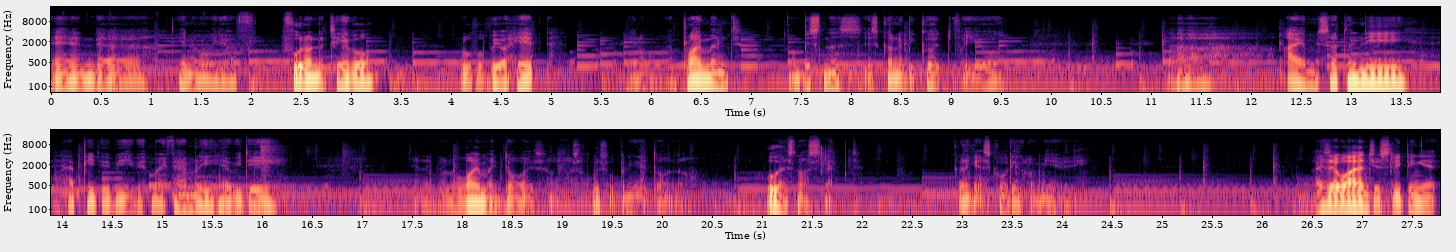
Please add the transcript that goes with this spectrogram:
And uh, you know you have food on the table roof over your head. You know employment or business is going to be good for you. Uh, i am certainly happy to be with my family every day. And i don't know why my door is who's opening the door now? Who has not slept? Gonna get scolding from me already Isaiah, why aren't you sleeping yet?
